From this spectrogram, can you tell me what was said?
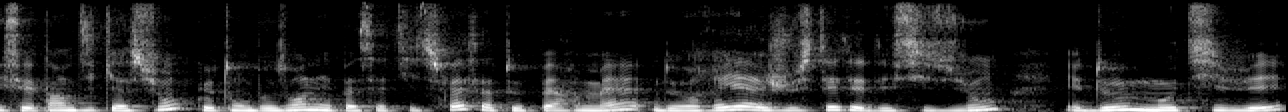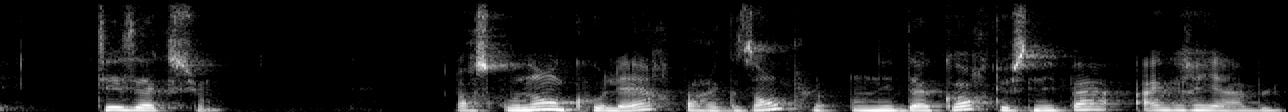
Et cette indication que ton besoin n'est pas satisfait, ça te permet de réajuster tes décisions et de motiver tes actions. Lorsqu'on est en colère, par exemple, on est d'accord que ce n'est pas agréable,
